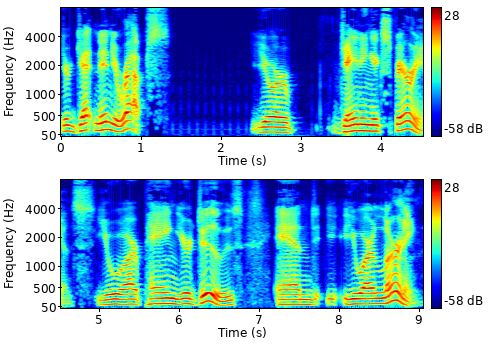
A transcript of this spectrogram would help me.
you're getting in your reps. You're gaining experience. You are paying your dues and you are learning.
